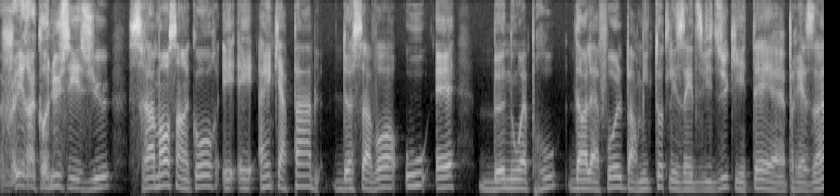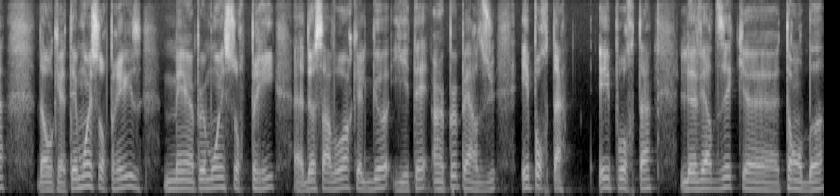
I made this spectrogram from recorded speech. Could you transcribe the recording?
j'ai reconnu ses yeux, se ramasse en cours et est incapable de savoir où est Benoît Prou dans la foule parmi tous les individus qui étaient euh, présents. Donc, euh, témoin surprise, mais un peu moins surpris euh, de savoir que le gars, il était un peu perdu. Et pourtant, et pourtant, le verdict tomba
